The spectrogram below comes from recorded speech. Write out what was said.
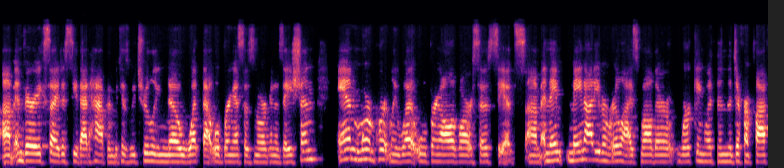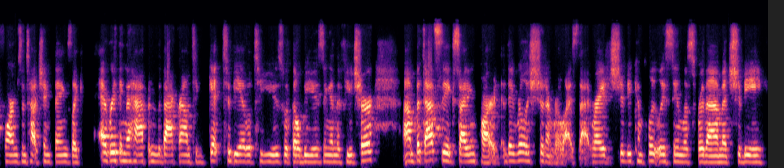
um, and very excited to see that happen because we truly know what that will bring us as an organization and more importantly what it will bring all of our associates. Um, and they may not even realize while they're working within the different platforms and touching things like everything that happened in the background to get to be able to use what they'll be using in the future. Um, but that's the exciting part. They really shouldn't realize that right? It should be completely seamless for them. It should be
